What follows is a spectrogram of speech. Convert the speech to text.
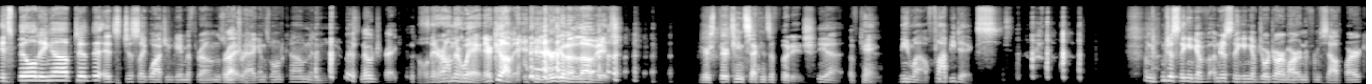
it's building up to the. It's just like watching Game of Thrones when Right. dragons won't come, and there's no dragons. oh, they're on their way. They're coming. You're gonna love it. Here's 13 seconds of footage yeah. of Kang. Meanwhile, floppy dicks. I'm, I'm just thinking of I'm just thinking of George R. R. Martin from South Park.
